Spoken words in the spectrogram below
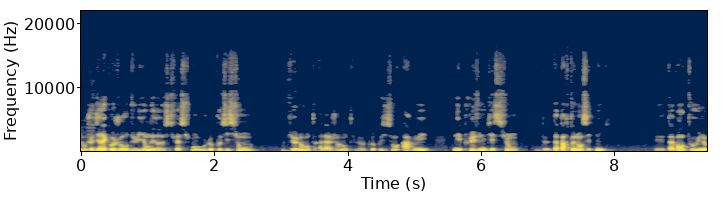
Donc je dirais qu'aujourd'hui, on est dans une situation où l'opposition violente à la junte, l'opposition armée, n'est plus une question d'appartenance ethnique, est avant tout une,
